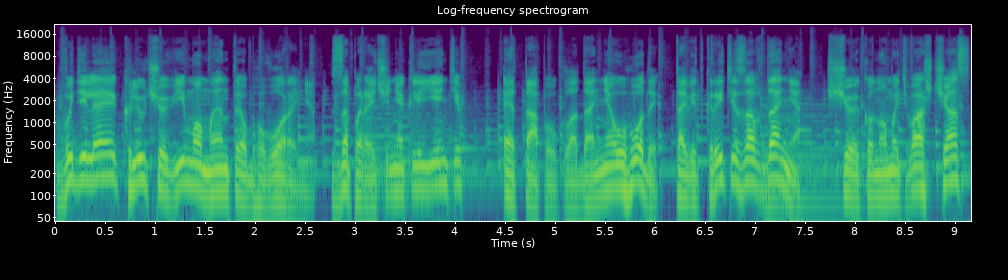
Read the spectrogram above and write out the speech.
виділяє ключові моменти обговорення, заперечення клієнтів, етапи укладання угоди та відкриті завдання, що економить ваш час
